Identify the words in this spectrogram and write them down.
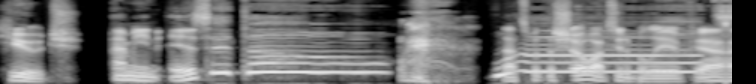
Huge. I mean, is it though? That's what the show wants you to believe, Yeah. yeah.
